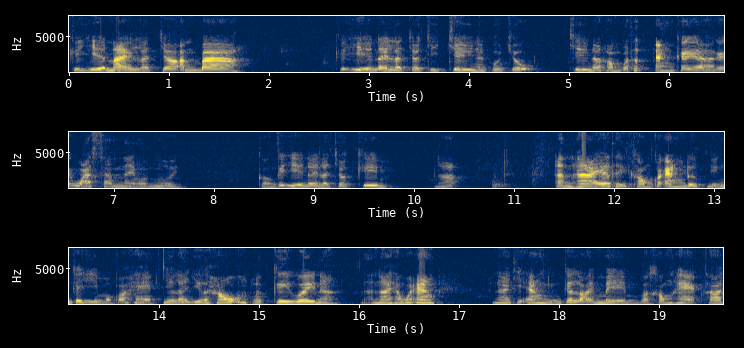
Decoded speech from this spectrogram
Cái dĩa này là cho anh ba. Cái dĩa này là cho chi chi nè, cô chú. Chi nó không có thích ăn cái à, cái quả xanh này mọi người. Còn cái dĩa này là cho kim. Đó. Anh hai thì không có ăn được những cái gì mà có hạt như là dưa hấu hoặc là kiwi nè. Anh hai không có ăn. Anh hai chỉ ăn những cái loại mềm và không hạt thôi.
